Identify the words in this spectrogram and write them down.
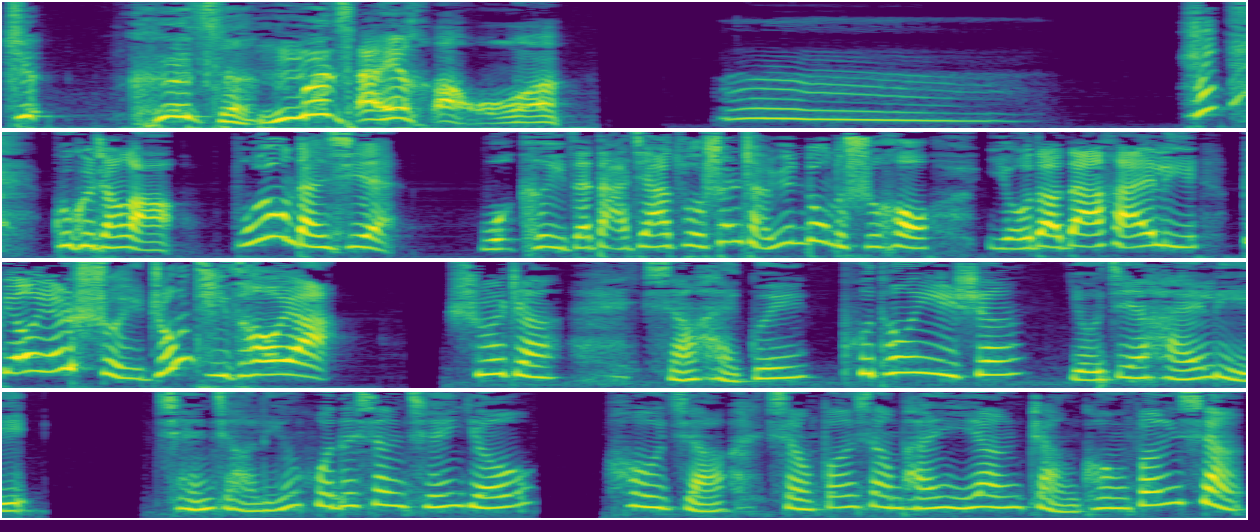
这可怎么才好啊？嗯，嘿。龟龟长老，不用担心，我可以在大家做伸展运动的时候游到大海里表演水中体操呀！说着，小海龟扑通一声游进海里，前脚灵活的向前游，后脚像方向盘一样掌控方向。哇，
